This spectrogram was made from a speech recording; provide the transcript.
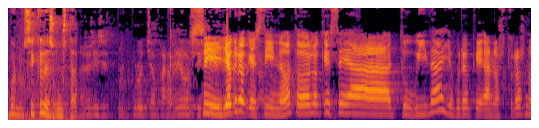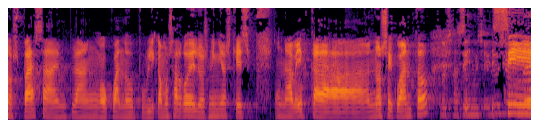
Bueno, sí que les gusta. No sé si es por puro chafardeo. Sí, yo creo que sí, ¿no? Todo lo que sea tu vida, yo creo que a nosotros nos pasa, en plan, o cuando publicamos algo de los niños que es una vez cada no sé cuánto. Nos hace mucha ilusión. Sí,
